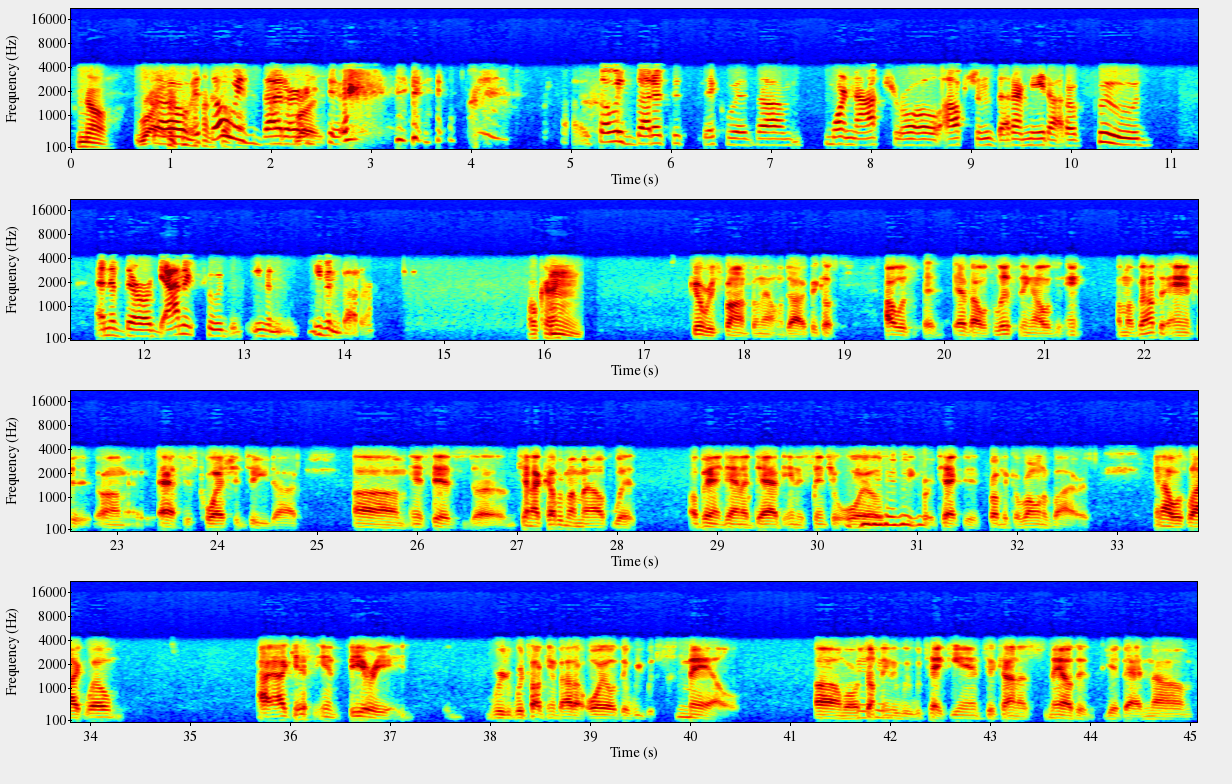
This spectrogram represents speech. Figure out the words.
No. Right. So it's always better Right. to. It's always better to stick with um, more natural options that are made out of foods, and if they're organic foods, it's even even better. Okay. Mm. Good response on that one, Doc. Because I was, as I was listening, I was, I'm about to answer, um, ask this question to you, Doc. Um, and it says, uh, "Can I cover my mouth with a bandana dabbed in essential oils to be protected from the coronavirus?" And I was like, "Well, I, I guess in theory, we're we're talking about an oil that we would smell, um, or something Mhm. that we would take in to kind of smell to get that um,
